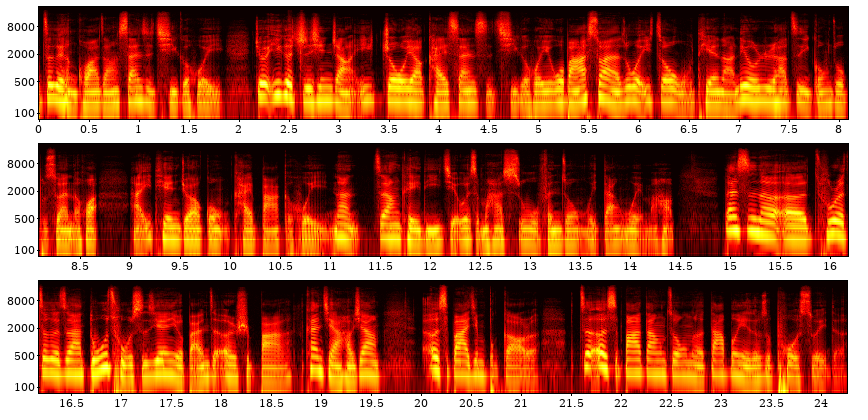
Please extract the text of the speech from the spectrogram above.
这个很夸张，三十七个会议，就一个执行长一周要开三十七个会议。我把它算了，如果一周五天啊，六日他自己工作不算的话，他一天就要公开八个会议。那这样可以理解为什么他十五分钟为单位嘛哈。但是呢，呃，除了这个之外，独处时间有百分之二十八，看起来好像二十八已经不高了。这二十八当中呢，大部分也都是破碎的。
